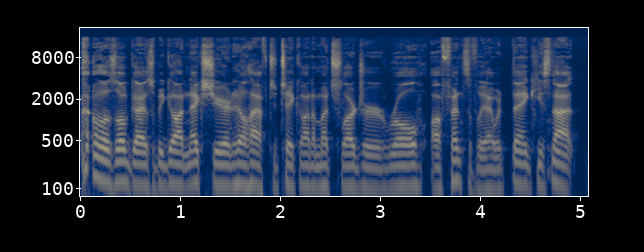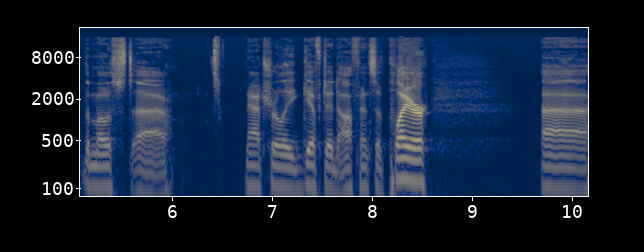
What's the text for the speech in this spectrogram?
all those old guys will be gone next year, and he'll have to take on a much larger role offensively. I would think he's not the most uh, naturally gifted offensive player, uh,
